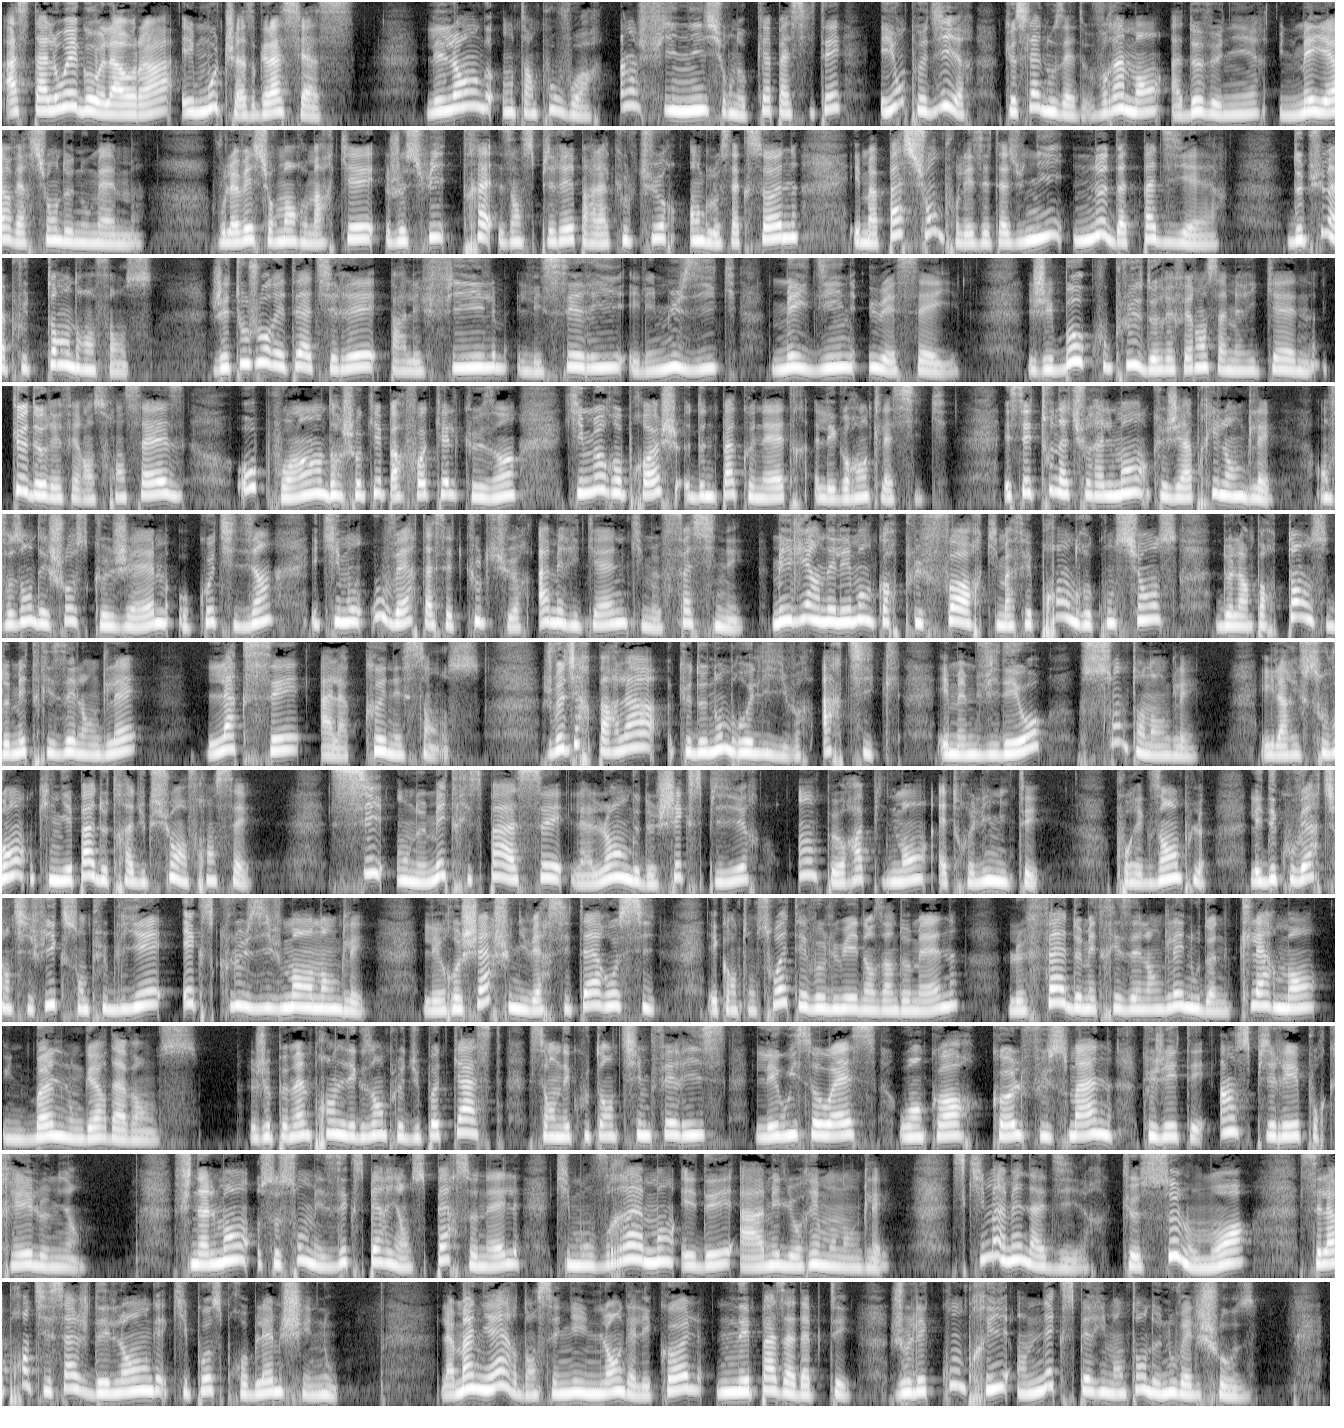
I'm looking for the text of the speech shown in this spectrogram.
Hasta luego, Laura, et muchas gracias. Les langues ont un pouvoir infini sur nos capacités et on peut dire que cela nous aide vraiment à devenir une meilleure version de nous-mêmes. Vous l'avez sûrement remarqué, je suis très inspirée par la culture anglo-saxonne et ma passion pour les États-Unis ne date pas d'hier. Depuis ma plus tendre enfance, j'ai toujours été attirée par les films, les séries et les musiques made in USA. J'ai beaucoup plus de références américaines que de références françaises, au point d'en choquer parfois quelques-uns qui me reprochent de ne pas connaître les grands classiques. Et c'est tout naturellement que j'ai appris l'anglais, en faisant des choses que j'aime au quotidien et qui m'ont ouverte à cette culture américaine qui me fascinait. Mais il y a un élément encore plus fort qui m'a fait prendre conscience de l'importance de maîtriser l'anglais l'accès à la connaissance. Je veux dire par là que de nombreux livres, articles et même vidéos sont en anglais. Et il arrive souvent qu'il n'y ait pas de traduction en français. Si on ne maîtrise pas assez la langue de Shakespeare, on peut rapidement être limité. Pour exemple, les découvertes scientifiques sont publiées exclusivement en anglais, les recherches universitaires aussi, et quand on souhaite évoluer dans un domaine, le fait de maîtriser l'anglais nous donne clairement une bonne longueur d'avance. Je peux même prendre l'exemple du podcast, c'est en écoutant Tim Ferriss, Lewis OS ou encore Cole Fussman que j'ai été inspiré pour créer le mien. Finalement, ce sont mes expériences personnelles qui m'ont vraiment aidé à améliorer mon anglais. Ce qui m'amène à dire que, selon moi, c'est l'apprentissage des langues qui pose problème chez nous. La manière d'enseigner une langue à l'école n'est pas adaptée. Je l'ai compris en expérimentant de nouvelles choses.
